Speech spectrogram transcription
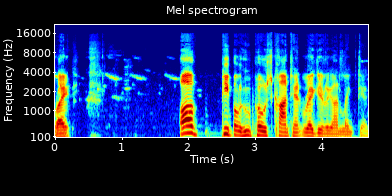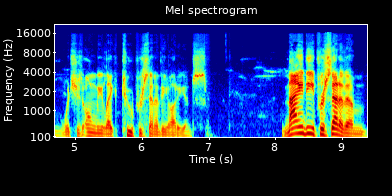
right? Of people who post content regularly on LinkedIn, which is only like 2% of the audience. 90% of them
